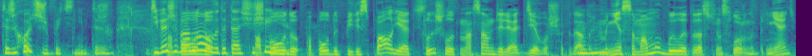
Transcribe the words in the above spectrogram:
Ты же хочешь быть с ним. Ты же, тебе По же поводу- вот это По ощущение. поводу, по поводу переспал, я слышал это на самом деле от девушек. Да? Есть Мгм. Мне самому было это достаточно сложно принять,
